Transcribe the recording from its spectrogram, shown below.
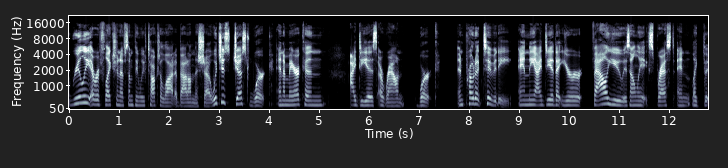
really a reflection of something we've talked a lot about on the show, which is just work and American ideas around work and productivity and the idea that your value is only expressed and like the,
